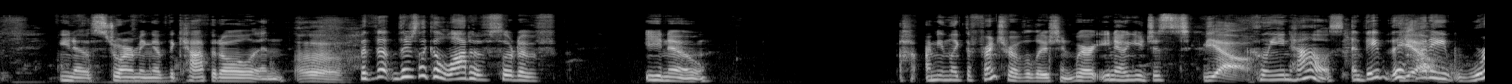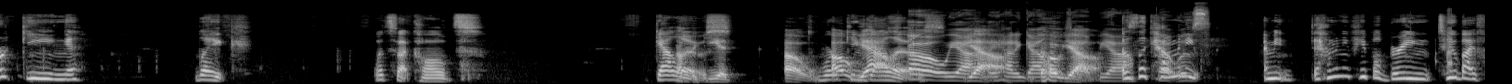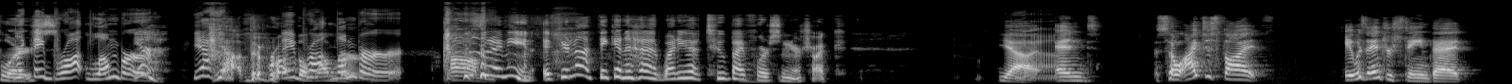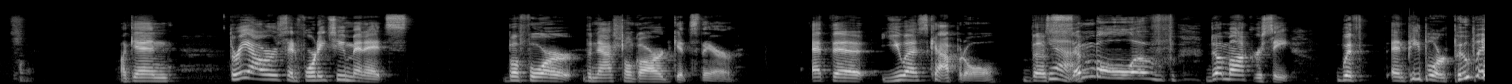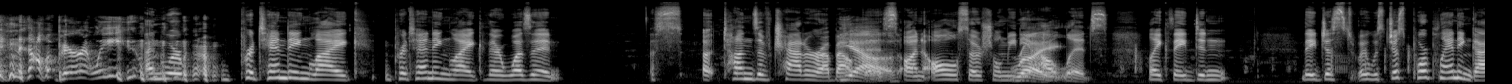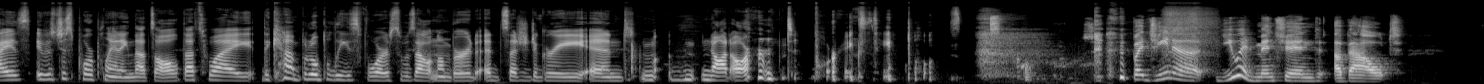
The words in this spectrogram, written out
you know storming of the Capitol and Ugh. but the, there's like a lot of sort of, you know, I mean, like the French Revolution, where you know you just yeah clean house, and they they had a working, like, what's that called? Not the Gallows. guillot- oh, oh Working oh yeah gallows. oh yeah, Yeah. they had a oh, gallows Oh, yeah. up. Yeah, I was like, how That many? was- I mean, how many people bring two by fours? like they brought lumber. Yeah. yeah, yeah they brought, They the brought lumber, lumber. Um, That's what I mean. If you're not thinking ahead, why do you have two by fours in your truck? Yeah. Yeah. And so I just thought it was interesting that, again, three hours and 42 minutes before the National Guard gets there at the U.S. Capitol, the Yeah. symbol of democracy, with and people are pooping now apparently. and we're pretending like pretending like there wasn't s- uh, tons of chatter about Yeah. this on all social media Right. outlets like they didn't they just it was just poor planning guys it was just poor planning that's all that's why the capitol police force was outnumbered at such a degree and m- not armed for example But Gina, you had mentioned about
